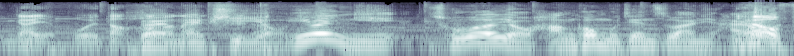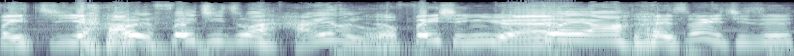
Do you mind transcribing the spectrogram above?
应该也不会到好到哪里去，没屁用，因为你除了有航空母舰之外，你还有还有飞机啊，而且飞机之外还要有有飞行员，对啊，对，所以其实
